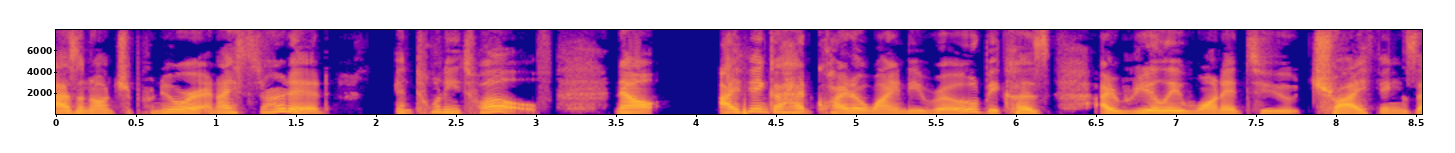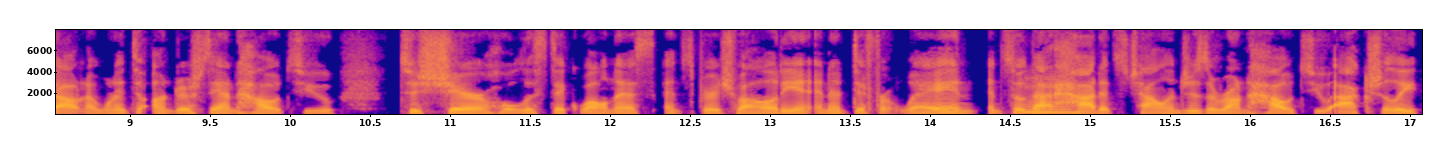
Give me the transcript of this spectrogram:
as an entrepreneur. And I started in 2012. Now, I think I had quite a windy road because I really wanted to try things out and I wanted to understand how to to share holistic wellness and spirituality in a different way. And, and so that mm, had its challenges around how to actually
